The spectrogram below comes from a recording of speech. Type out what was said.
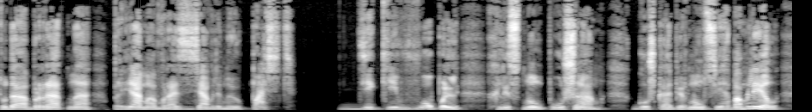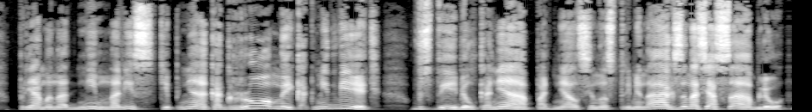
туда-обратно, прямо в разъявленную пасть. Дикий вопль хлестнул по ушам. Гошка обернулся и обомлел. Прямо над ним навис степняк, огромный, как медведь. Вздыбил коня, поднялся на стременах, занося саблю.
